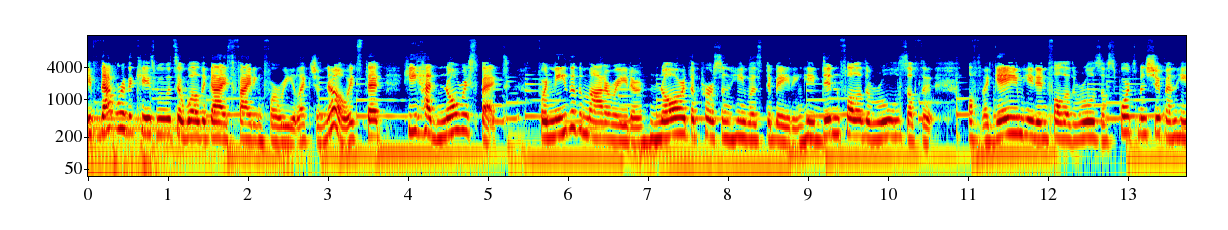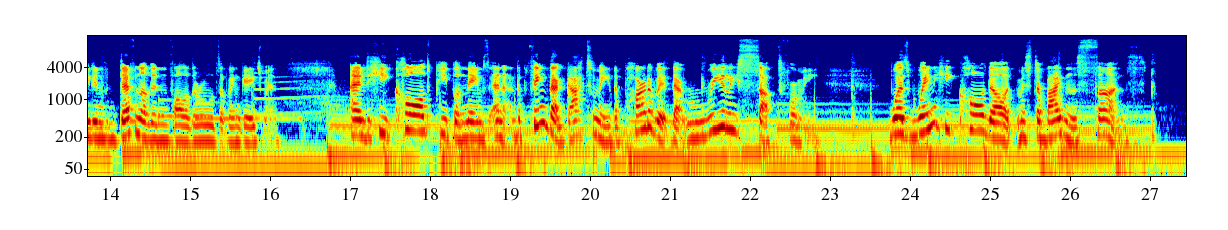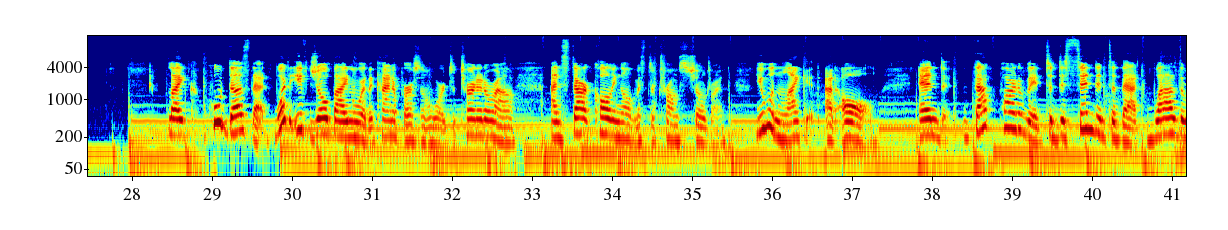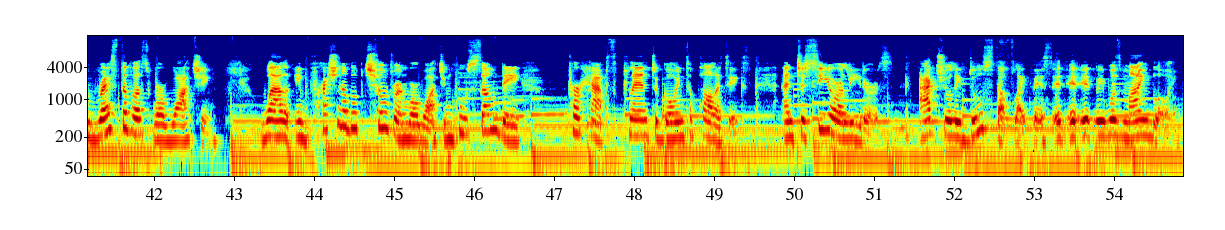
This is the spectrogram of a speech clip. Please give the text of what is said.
If that were the case, we would say, well, the guy's fighting for re-election. No, it's that he had no respect for neither the moderator nor the person he was debating. He didn't follow the rules of the of the game. He didn't follow the rules of sportsmanship, and he didn't definitely didn't follow the rules of engagement and he called people names and the thing that got to me the part of it that really sucked for me was when he called out mr biden's sons like who does that? What if joe biden were the kind of person who were to turn it around and start calling out mr trump's children? You wouldn't like it at all. And that part of it to descend into that while the rest of us were watching while impressionable children were watching who someday perhaps plan to go into politics and to see our leaders actually do stuff like this it, it, it was mind-blowing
